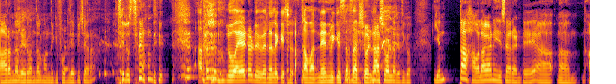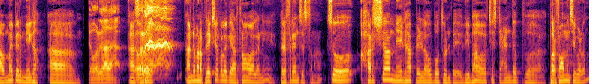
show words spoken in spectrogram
ఆరు వందలు ఏడు వందల మందికి ఫుడ్ తెప్పించారా? తెలుస్తూనే ఉంది. నువ్వు అయ్యేటోడు కమాన్ నేను మీకు ఇస్తా సార్ నా షోల్డర్ షోల్డర్ ఇదిగో. ఎంత హవలాగానే చేశారంటే ఆ ఆ అమ్మాయి పేరు మేఘ. ఆ ఎవడు కాదా? సరే. అంటే మన ప్రేక్షకులకి అర్థం అవ్వాలని రెఫరెన్స్ ఇస్తున్నా. సో హర్ష మేఘ పెళ్ళి అవబోతుంటే విభా వచ్చి స్టాండప్ పర్ఫార్మెన్స్ ఇవ్వడం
